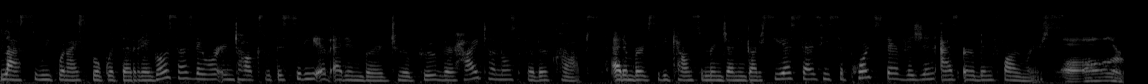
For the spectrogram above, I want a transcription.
Last week, when I spoke with the Regosas, they were in talks with the city of Edinburg to approve their high tunnels for their crops. Edinburg City Councilman Johnny Garcia says he supports their vision as urban farmers. All our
